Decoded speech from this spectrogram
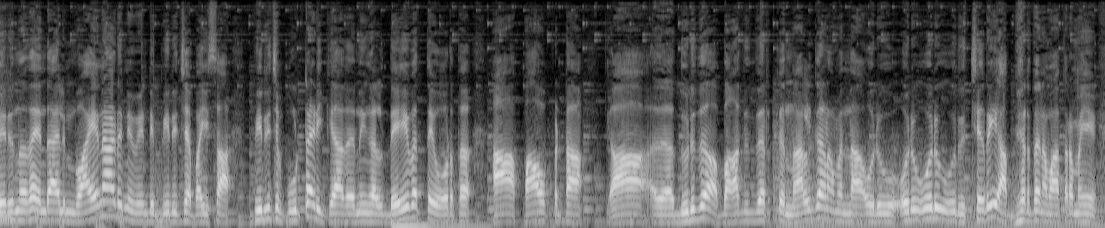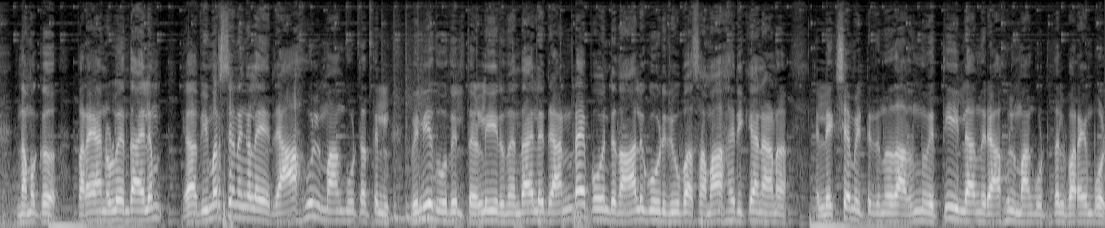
വരുന്നത്. എന്തായാലും വയനാടിന് വേണ്ടി പിരിച്ച പൈസ പിരിച്ച് പുട്ടടിക്കാതെ നിങ്ങൾ ദൈവത്തെ ഓർത്ത് ആ പാവപ്പെട്ട ആ ദുരിത ബാധിതർക്ക് നൽകണമെന്ന ഒരു ഒരു ഒരു ചെറിയ അഭ്യർത്ഥന മാത്രമേ നമുക്ക് പറയാനുള്ളൂ. എന്തായാലും വിമർശനങ്ങളെ രാഹുൽ മാങ്കൂട്ടത്തിൽ വലിയ തോതിൽ തെളിയിരുന്നു എന്തായാലും രണ്ട് പോയിന്റ് നാല് കോടി രൂപ സമാഹരിക്കാനാണ് ലക്ഷ്യമിട്ടിരുന്നത്. അതൊന്നും എത്തിയില്ല എന്ന് രാഹുൽ മാങ്കൂട്ടത്തിൽ പറയുമ്പോൾ.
